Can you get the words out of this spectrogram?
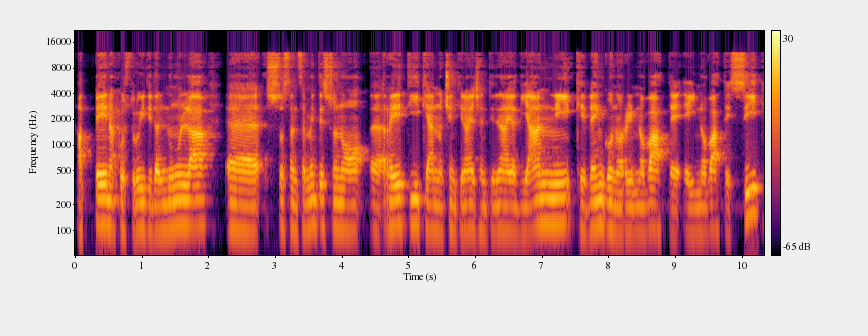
appena costruiti dal nulla, eh, sostanzialmente sono eh, reti che hanno centinaia e centinaia di anni, che vengono rinnovate e innovate sì,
